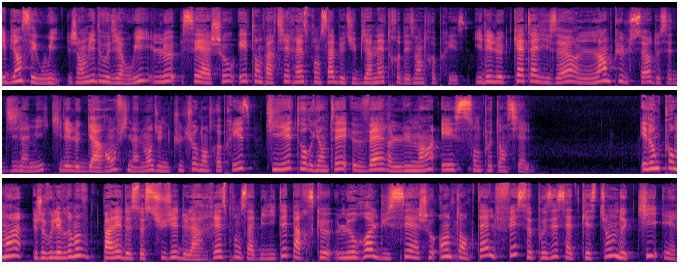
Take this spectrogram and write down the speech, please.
eh bien, c'est oui. J'ai envie de vous dire oui. Le CHO est en partie responsable du bien-être des entreprises. Il est le catalyseur, l'impulseur de cette dynamique. Il est le garant finalement d'une culture d'entreprise qui est orientée vers l'humain et son potentiel. Et donc pour moi, je voulais vraiment vous parler de ce sujet de la responsabilité parce que le rôle du CHO en tant que tel fait se poser cette question de qui est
